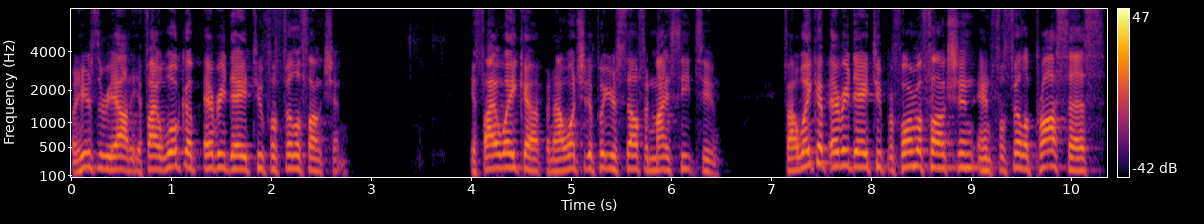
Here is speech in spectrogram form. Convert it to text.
But here's the reality if I woke up every day to fulfill a function, if I wake up, and I want you to put yourself in my seat too, if I wake up every day to perform a function and fulfill a process,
